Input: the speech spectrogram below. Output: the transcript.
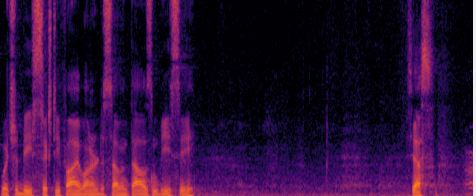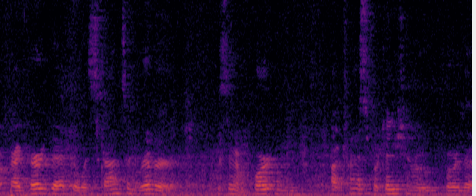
which would be 6,500 to 7,000 BC. Yes? I've heard that the Wisconsin River is an important uh, transportation route for the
